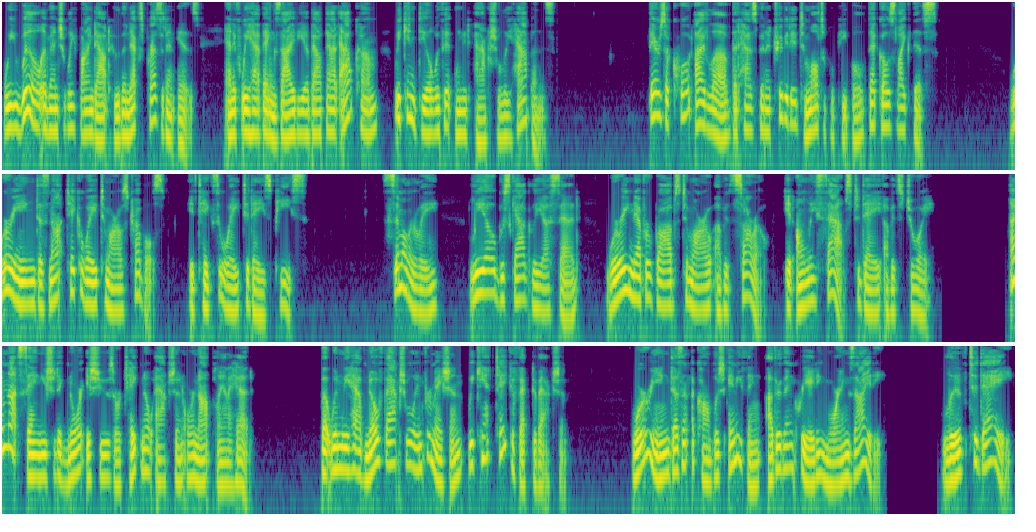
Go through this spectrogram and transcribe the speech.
We will eventually find out who the next president is, and if we have anxiety about that outcome, we can deal with it when it actually happens. There's a quote I love that has been attributed to multiple people that goes like this Worrying does not take away tomorrow's troubles, it takes away today's peace. Similarly, Leo Buscaglia said, Worry never robs tomorrow of its sorrow, it only saps today of its joy. I'm not saying you should ignore issues or take no action or not plan ahead. But when we have no factual information, we can't take effective action. Worrying doesn't accomplish anything other than creating more anxiety. Live today.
